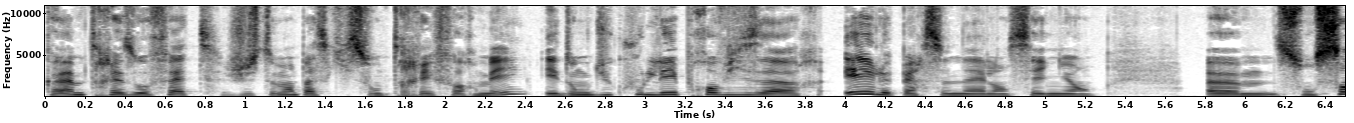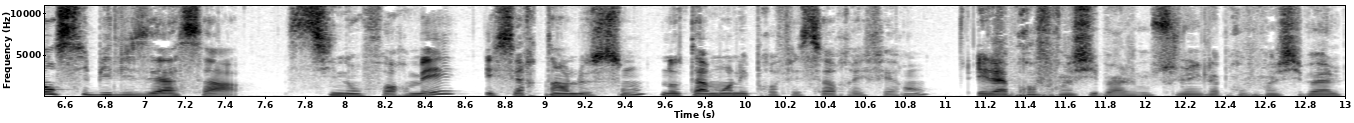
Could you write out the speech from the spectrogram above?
quand même très au fait, justement parce qu'ils sont très formés. Et donc, du coup, les proviseurs et le personnel enseignant euh, sont sensibilisés à ça, sinon formés, et certains le sont, notamment les professeurs référents. Et la prof principale, je me souviens que la prof principale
